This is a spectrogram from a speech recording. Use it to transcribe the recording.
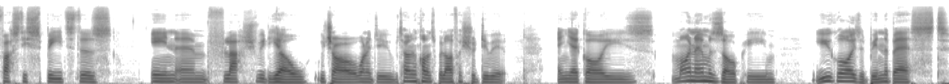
fastest speedsters in um, Flash video, which I want to do. Tell me in the comments below if I should do it. And yeah, guys, my name is Zopreme. You guys have been the best.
